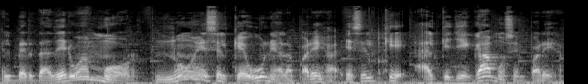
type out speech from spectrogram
el verdadero amor no es el que une a la pareja, es el que al que llegamos en pareja.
